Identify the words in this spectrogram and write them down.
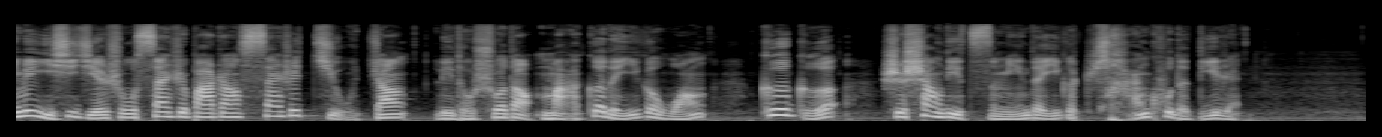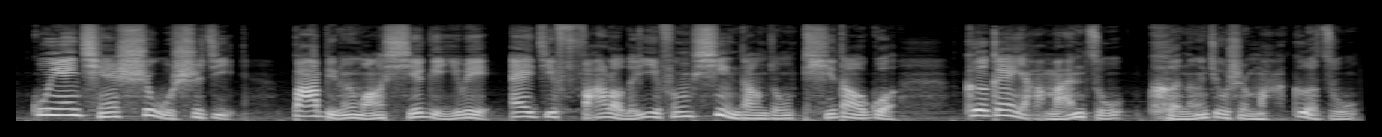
因为以西结书三十八章、三十九章里头说到马各的一个王哥格是上帝子民的一个残酷的敌人。公元前十五世纪，巴比伦王写给一位埃及法老的一封信当中提到过，哥盖亚蛮族可能就是马各族。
